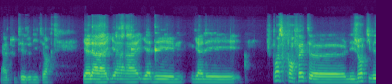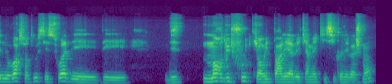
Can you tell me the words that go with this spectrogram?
à tous tes auditeurs. Il y, a la, y, a, y a des. Y a les... Je pense qu'en fait, les gens qui viennent nous voir, surtout, c'est soit des, des, des mordu de foot qui a envie de parler avec un mec qui s'y connaît vachement.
